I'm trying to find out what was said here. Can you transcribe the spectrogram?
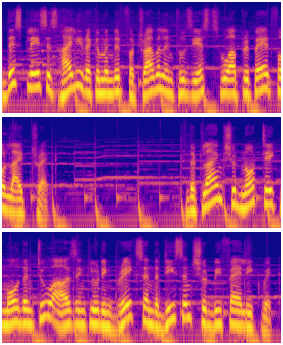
This place is highly recommended for travel enthusiasts who are prepared for light trek. The climb should not take more than 2 hours including breaks and the descent should be fairly quick.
